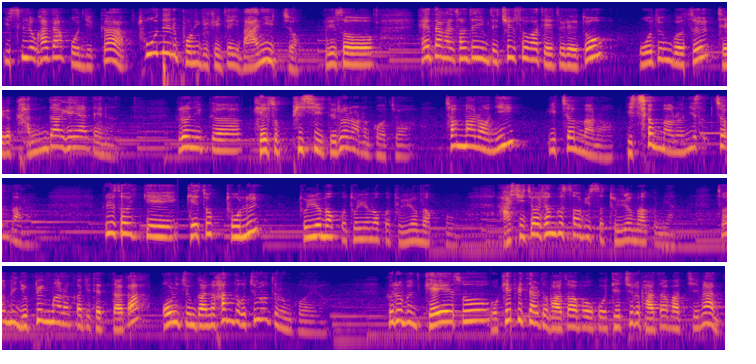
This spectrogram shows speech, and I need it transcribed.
있으려고 하다 보니까 손해를 보는 게 굉장히 많이 있죠. 그래서 해당한 선생님들 취소가 되더라도 모든 것을 제가 감당해야 되는 그러니까 계속 빚이 늘어나는 거죠. 천만 원이 이천만 원, 이천만 원이 삼천만 원. 그래서 이게 계속 돈을 돌려막고 돌려막고 돌려막고 아시죠? 현금 서비스 돌려막으면 처음엔 600만 원까지 됐다가 어느 중간에 한도가 줄어드는 거예요. 그러면 계속 뭐 캐피탈도 받아보고 대출을 받아봤지만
